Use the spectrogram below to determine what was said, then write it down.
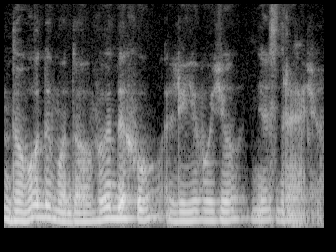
Доводимо до видиху лівою ніздрею.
